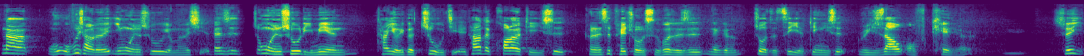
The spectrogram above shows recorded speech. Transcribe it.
那我我不晓得英文书有没有写，但是中文书里面它有一个注解，它的 quality 是可能是 Petros 或者是那个作者自己的定义是 result of care。嗯所以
